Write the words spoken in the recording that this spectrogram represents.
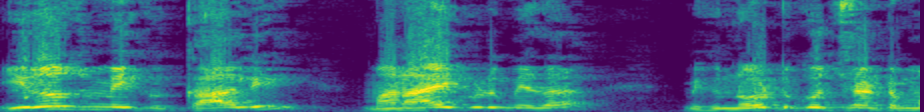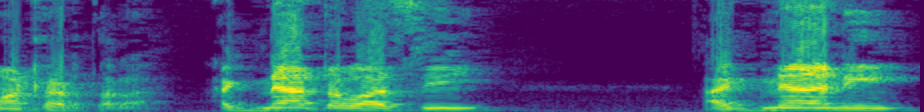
ఈరోజు మీకు ఖాళీ మా నాయకుడి మీద మీకు నోటుకొచ్చినట్టు మాట్లాడతారా? అజ్ఞాతవాసి అజ్ఞాని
